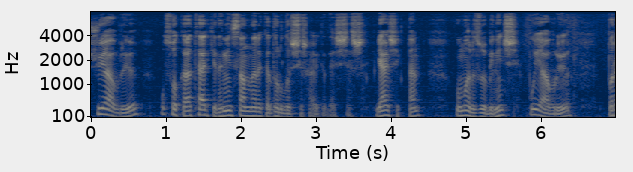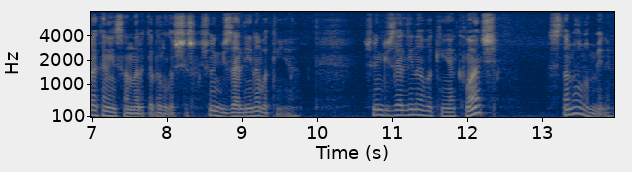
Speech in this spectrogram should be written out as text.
şu yavruyu o sokağa terk eden insanlara kadar ulaşır arkadaşlar. Gerçekten umarız o bilinç bu yavruyu bırakan insanlara kadar ulaşır. Şunun güzelliğine bakın ya. Şunun güzelliğine bakın ya. Kıvanç. Aslan oğlum benim.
